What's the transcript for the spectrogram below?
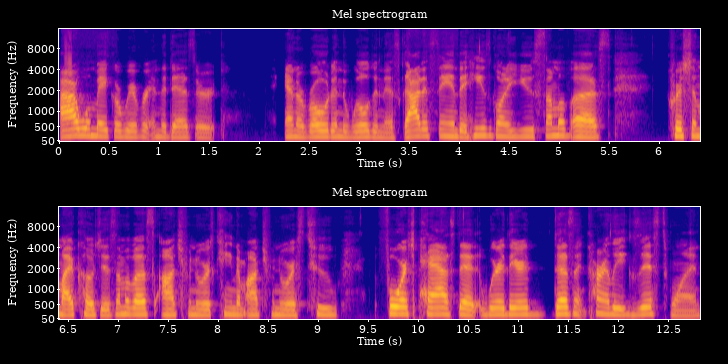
I will make a river in the desert and a road in the wilderness. God is saying that He's going to use some of us Christian life coaches, some of us entrepreneurs, kingdom entrepreneurs, to forge paths that where there doesn't currently exist one.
